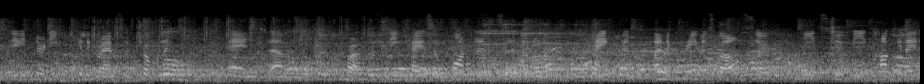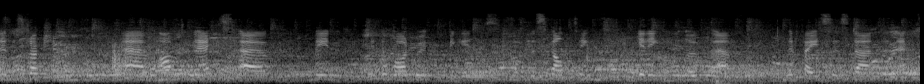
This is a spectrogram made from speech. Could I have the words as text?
30 kilograms of chocolate and um, about 15 k's of fondant and a lot of cake and buttercream as well. So it needs to be calculated, the structure. Um, after that, uh, then the hard work begins of the sculpting, getting all of um, the faces done, and that's,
